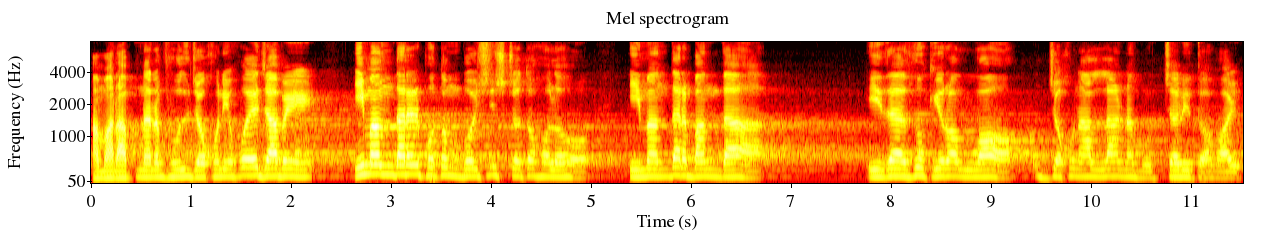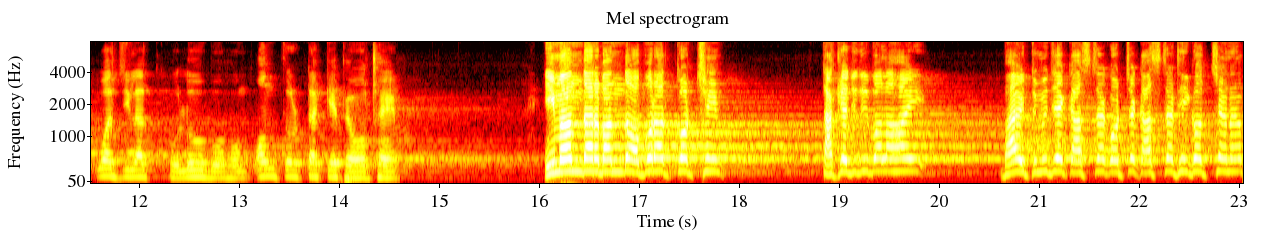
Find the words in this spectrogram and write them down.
আমার আপনার ভুল যখনই হয়ে যাবে, ইমানদারের প্রথম বৈশিষ্ট্য তো হলো, ইমানদার বান্দা, ইদা যুকিরাল্লাহ যখন আল্লাহর নাম উচ্চারিত হয়, ওয়াজিলাত কুলুবুহুম, অন্তরটা কেঁপে ওঠে। ইমানদার বান্দা অপরাধ করছে। তাকে যদি বলা হয়, ভাই, তুমি যে কাজটা করছ, কাজটা ঠিক হচ্ছে না।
